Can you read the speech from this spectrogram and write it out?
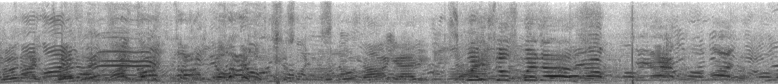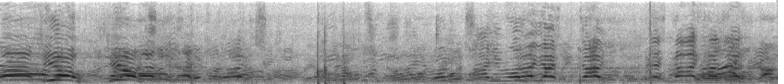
turn out, turn out. Squeeze those winners! Gio! Gio! Right! Well done,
